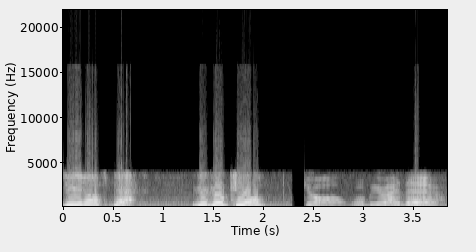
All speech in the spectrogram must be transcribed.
Xehanort's back. We gotta go kill him. Sure, we'll be right there.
